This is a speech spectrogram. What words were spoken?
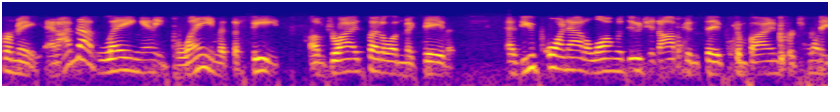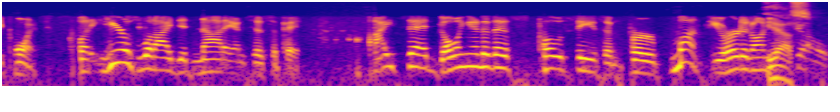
for me, and I'm not laying any blame at the feet of Draisaitl and McDavid. As you point out, along with Nugent Hopkins, they've combined for 20 points. But here's what I did not anticipate. I said going into this postseason for months, you heard it on yes. your show,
